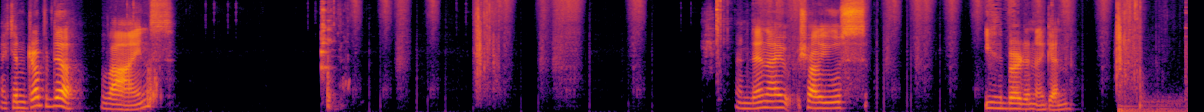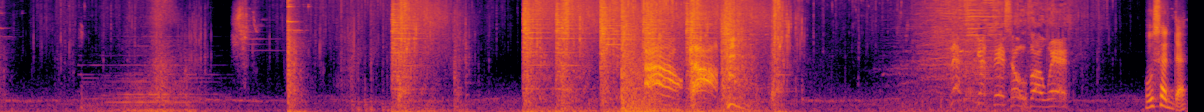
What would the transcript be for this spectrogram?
I can drop the vines. And then I shall use Easy Burden again. Let's get this over with. Who said that?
